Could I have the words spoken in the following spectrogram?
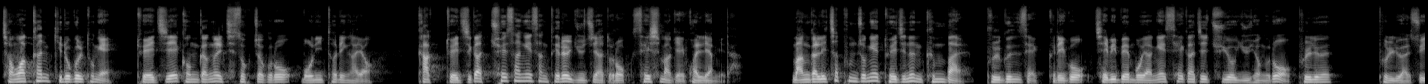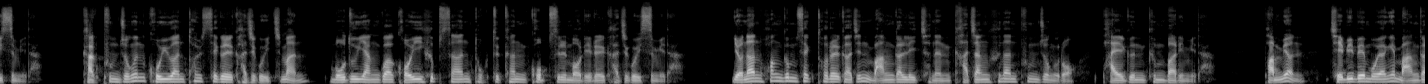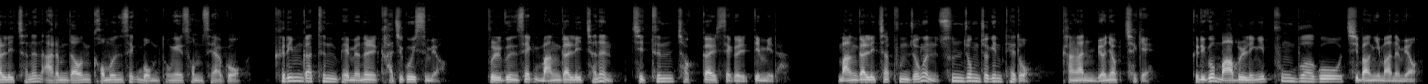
정확한 기록을 통해 돼지의 건강을 지속적으로 모니터링하여 각 돼지가 최상의 상태를 유지하도록 세심하게 관리합니다. 망갈리차 품종의 돼지는 금발, 붉은색, 그리고 제비배 모양의 세 가지 주요 유형으로 분류, 분류할 수 있습니다. 각 품종은 고유한 털색을 가지고 있지만 모두 양과 거의 흡사한 독특한 곱슬 머리를 가지고 있습니다. 연한 황금색 털을 가진 망갈리차는 가장 흔한 품종으로 밝은 금발입니다. 반면 제비배 모양의 망갈리차는 아름다운 검은색 몸통에 섬세하고 크림 같은 배면을 가지고 있으며 붉은색 망갈리차는 짙은 젓갈색을 띱니다. 망갈리차 품종은 순종적인 태도, 강한 면역 체계, 그리고 마블링이 풍부하고 지방이 많으며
